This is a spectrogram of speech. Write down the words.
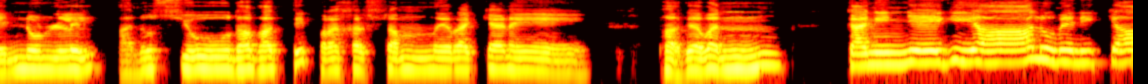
എന്നുള്ളിൽ അനുസ്യൂത ഭക്തി പ്രഹർഷം നിറയ്ക്കണേ. ഭഗവൻ കനിഞ്ഞേകിയാലും എനിക്കാ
